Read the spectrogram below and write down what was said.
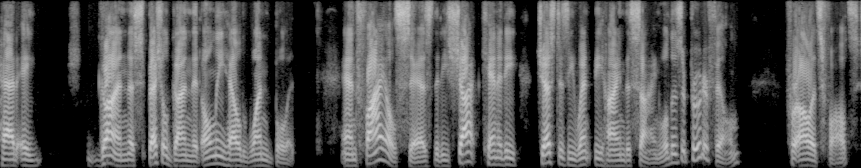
had a gun a special gun that only held one bullet. And files says that he shot kennedy just as he went behind the sign. Well, the Zapruder film, for all its faults,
